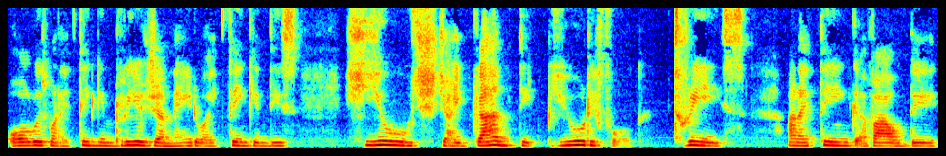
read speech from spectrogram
always, when I think in Rio de Janeiro, I think in these huge, gigantic, beautiful trees, and I think about the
